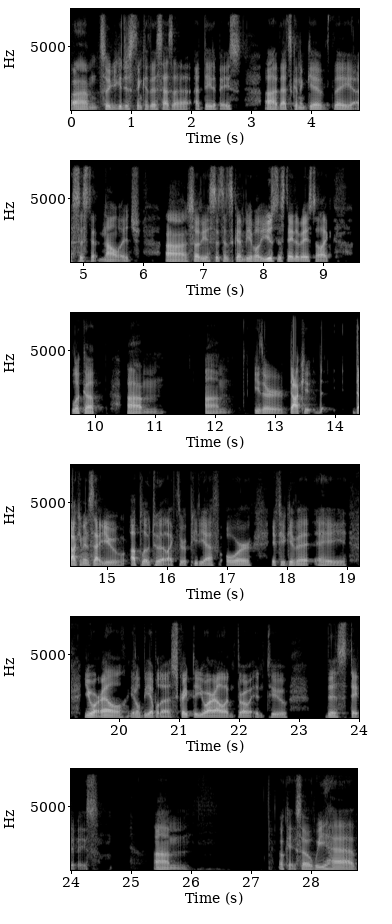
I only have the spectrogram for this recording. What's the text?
Um, so you could just think of this as a, a database uh, that's going to give the assistant knowledge. Uh, so the assistant is going to be able to use this database to like look up um, um, either docu documents that you upload to it, like through a PDF, or if you give it a URL, it'll be able to scrape the URL and throw it into this database. Um, okay, so we have,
